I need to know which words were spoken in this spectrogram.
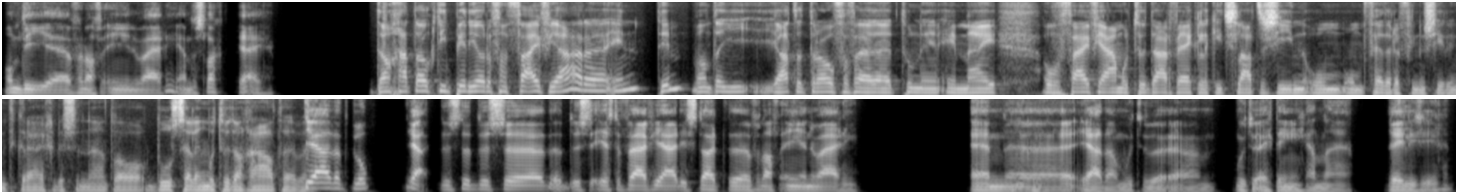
Om die vanaf 1 januari aan de slag te krijgen. Dan gaat ook die periode van vijf jaar in, Tim? Want je had het erover toen in, in, mei. Over vijf jaar moeten we daadwerkelijk iets laten zien om, om verdere financiering te krijgen. Dus een aantal doelstellingen moeten we dan gehaald hebben. Ja, dat klopt. Ja, dus de, dus, uh, dus de eerste vijf jaar die start uh, vanaf 1 januari. En uh, okay. ja, dan moeten we, moeten we echt dingen gaan realiseren.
